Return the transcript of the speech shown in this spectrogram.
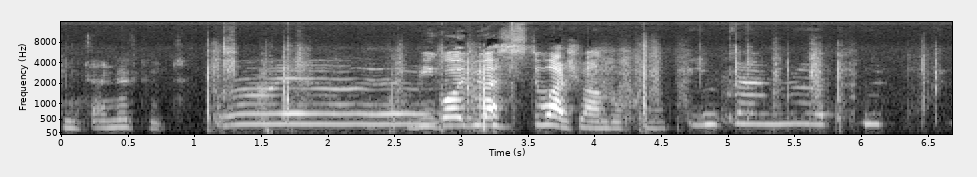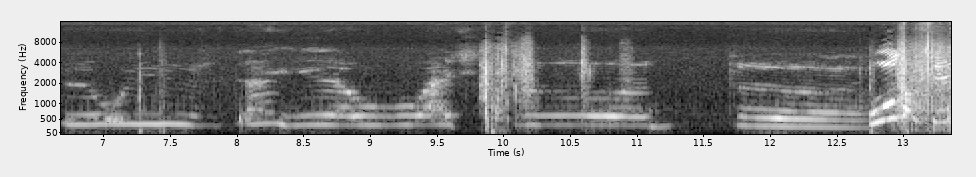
İnternet kötü. Bir gol bir asisti var şu an Doku'nun. İnternet kötü o yüzden yavaşladı. Oğlum senin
